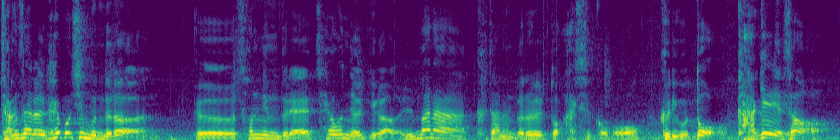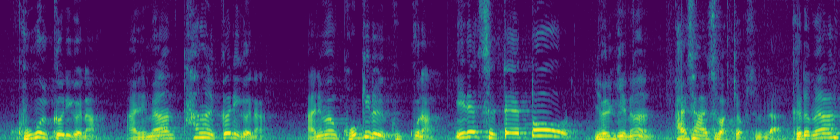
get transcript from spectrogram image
장사를 해보신 분들은 그 손님들의 체온 열기가 얼마나 크다는 것을 또 아실 거고 그리고 또 가게에서 국을 끓이거나 아니면 탕을 끓이거나 아니면 고기를 굽거나 이랬을 때 또 열기는 발생할 수밖에 없습니다. 그러면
